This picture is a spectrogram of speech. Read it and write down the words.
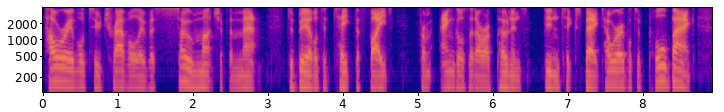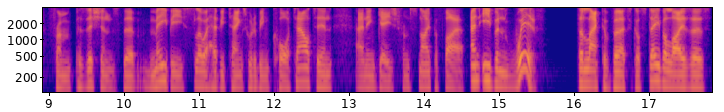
how we're able to travel over so much of the map to be able to take the fight from angles that our opponents didn't expect, how we're able to pull back from positions that maybe slower heavy tanks would have been caught out in and engaged from sniper fire. And even with the lack of vertical stabilizers,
